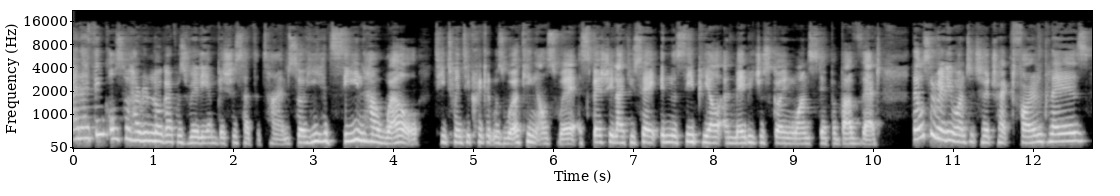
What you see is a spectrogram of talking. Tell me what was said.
And I think also Haroon Lorgat was really ambitious at the time. So he had seen how well T20 cricket was working elsewhere, especially like you say in the CPL and maybe just going one step above that. They also really wanted to attract foreign players.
